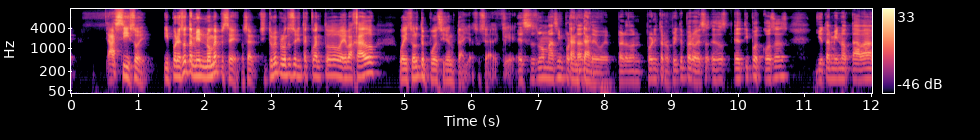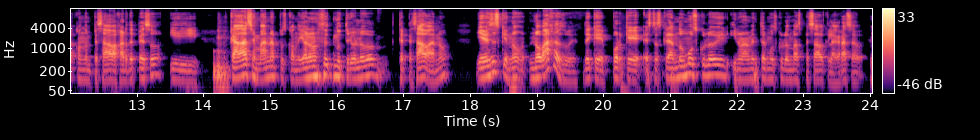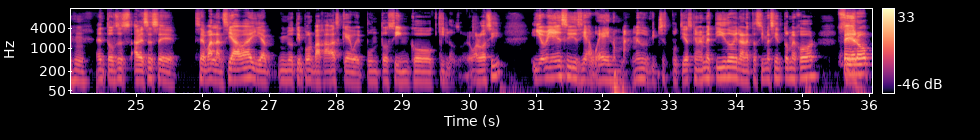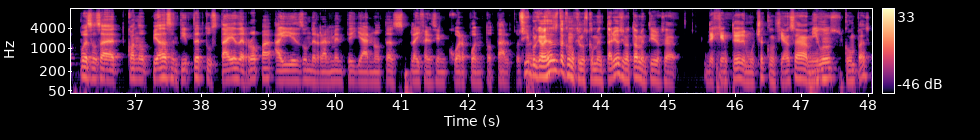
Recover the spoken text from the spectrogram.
Así soy. Y por eso también no me pesé. O sea, si tú me preguntas ahorita cuánto he bajado, güey, solo te puedo decir en tallas. O sea, de que. Eso es lo más tan. importante, güey. Perdón por interrumpirte, pero eso, eso, ese tipo de cosas yo también notaba cuando empezaba a bajar de peso y cada semana, pues cuando iba al nutriólogo, te pesaba, ¿no? Y hay veces que no, no bajas, güey. De que porque estás creando músculo y, y normalmente el músculo es más pesado que la grasa, güey. Entonces a veces se, se balanceaba y al mismo tiempo bajabas, ¿qué, güey? Punto cinco kilos, güey, o algo así. Y yo veía eso y decía, güey, no mames, pinches putillas que me he metido y la neta sí me siento mejor. Sí. Pero, pues, o sea, cuando empiezas a sentirte tus tallas de ropa, ahí es donde realmente ya notas la diferencia en cuerpo en total. Pues, Sí, ¿sabes? porque a veces hasta como que los comentarios, y no te voy a mentir, o sea, de gente de mucha confianza, amigos, compas,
